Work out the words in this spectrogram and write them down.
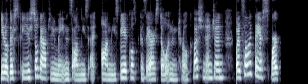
you know, there's you're still gonna have to do maintenance on these on these vehicles because they are still an internal combustion engine, but it's not like they have spark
